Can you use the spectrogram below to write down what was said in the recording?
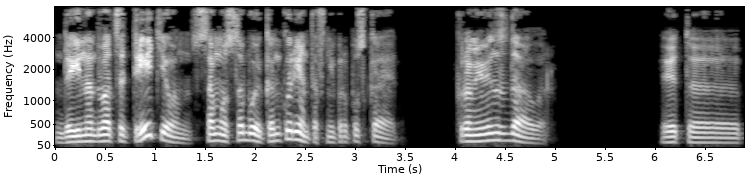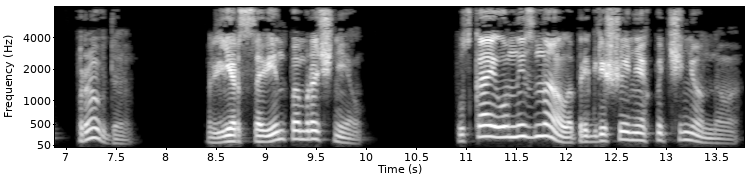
Да и на двадцать третий он, само собой, конкурентов не пропускает, кроме Винсдауэр. Это правда? Льер Савин помрачнел. Пускай он и знал о прегрешениях подчиненного,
